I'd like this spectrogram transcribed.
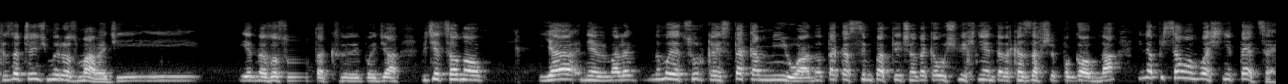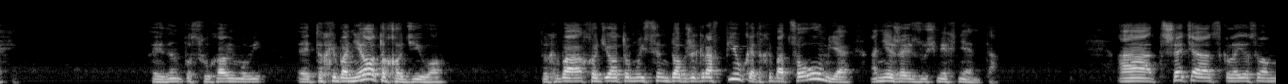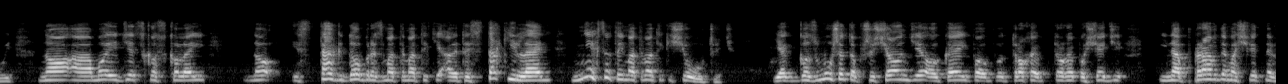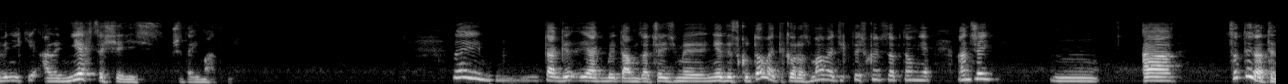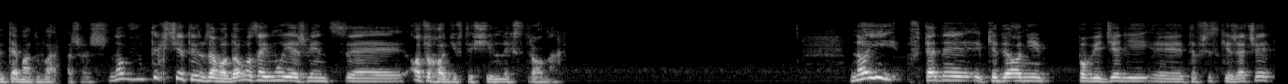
to zaczęliśmy rozmawiać i jedna z osób tak powiedziała, wiecie co, no ja nie wiem, ale no moja córka jest taka miła, no taka sympatyczna, taka uśmiechnięta, taka zawsze pogodna i napisałam właśnie te cechy. A jeden posłuchał i mówi, e, to chyba nie o to chodziło. To chyba chodzi o to, mój syn dobrze gra w piłkę, to chyba co umie, a nie, że jest uśmiechnięta. A trzecia z kolei osoba mówi, no a moje dziecko z kolei no, jest tak dobre z matematyki, ale to jest taki leń, nie chce tej matematyki się uczyć. Jak go zmuszę, to przysiądzie, ok, po, po, trochę, trochę posiedzi i naprawdę ma świetne wyniki, ale nie chce siedzieć przy tej matmie. No i tak jakby tam zaczęliśmy nie dyskutować, tylko rozmawiać i ktoś w końcu zapytał mnie, Andrzej, mm, a co ty na ten temat uważasz? No ty się tym zawodowo zajmujesz, więc e, o co chodzi w tych silnych stronach? No i wtedy, kiedy oni powiedzieli y, te wszystkie rzeczy.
